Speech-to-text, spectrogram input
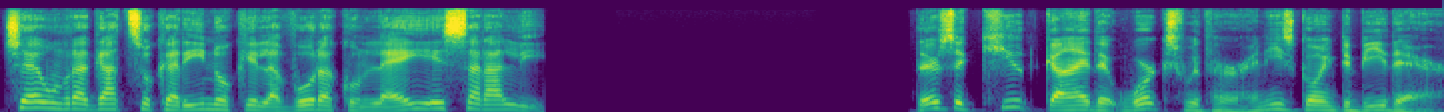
C'è un ragazzo carino che lavora con lei e sarà lì. There's a cute guy that works with her and he's going to be there.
